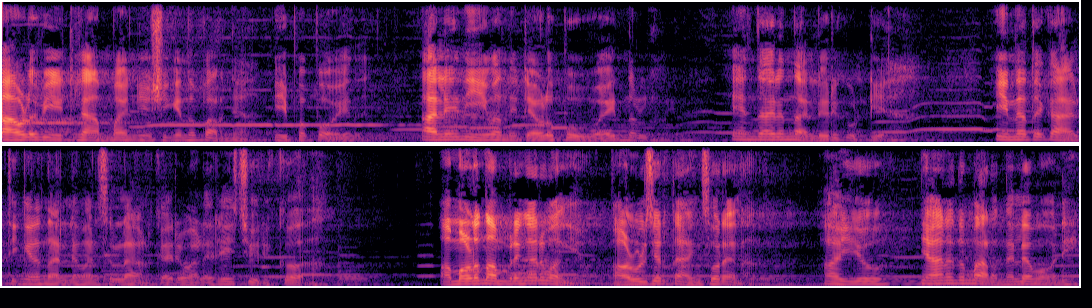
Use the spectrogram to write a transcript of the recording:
അവൾ വീട്ടിലെ അമ്മ അന്വേഷിക്കുന്നു പറഞ്ഞാ ഇപ്പോൾ പോയത്. അല്ലെങ്കിൽ നീ വന്നിട്ട് അവൾ പോവായിരുന്നുള്ളൂ. എന്തായാലും നല്ലൊരു കുട്ടിയാ. ഇന്നത്തെ കാലത്ത് ഇങ്ങനെ നല്ല മനസ്സുള്ള ആൾക്കാർ വളരെ ചുരുക്കമാണ് അമ്മയുടെ നമ്പരെങ്ങാനും വാങ്ങിയോ? അവൾ വിളിച്ചിട്ട് താങ്ക്സ് പറയാനാ. അയ്യോ ഞാനത് മറന്നല്ലോ മോനെ.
